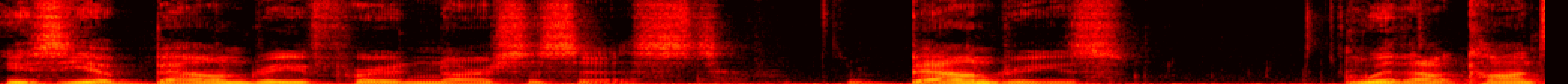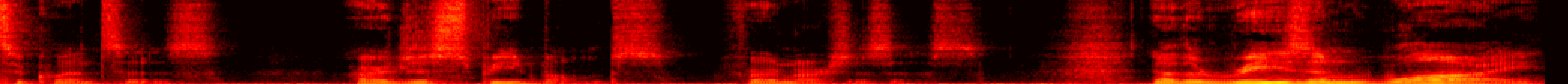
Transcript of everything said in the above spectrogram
You see, a boundary for a narcissist, boundaries without consequences are just speed bumps for a narcissist. Now, the reason why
